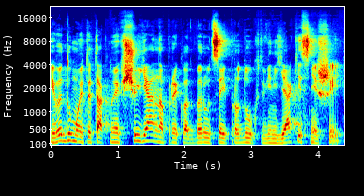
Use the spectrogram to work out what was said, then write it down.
І ви думаєте, так, ну якщо я, наприклад, беру цей продукт, він якісніший,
